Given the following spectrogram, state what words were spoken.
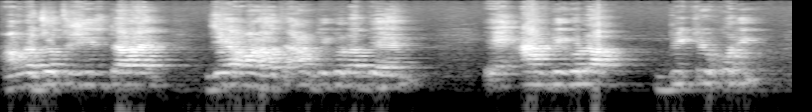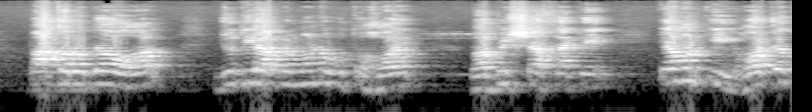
আমরা জ্যোতিষী দ্বারা যে আমার হাতে আংটিগুলো দেন, এই আংটিগুলা বিক্রি করি, পাথরও দেওয়া হয়। যদি আপনার মনোভূত হয় বা বিশ্বাস থাকে, এমনকি হজরত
